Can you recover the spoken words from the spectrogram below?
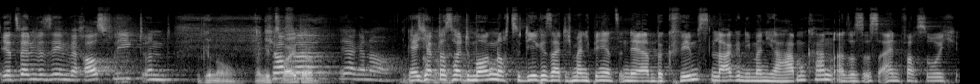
Jetzt werden wir sehen, wer rausfliegt und Genau. Dann ich geht's hoffe, weiter. ja genau. Ja, ich habe das heute Morgen noch zu dir gesagt. Ich meine, ich bin jetzt in der bequemsten Lage, die man hier haben kann. Also es ist einfach so, ich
